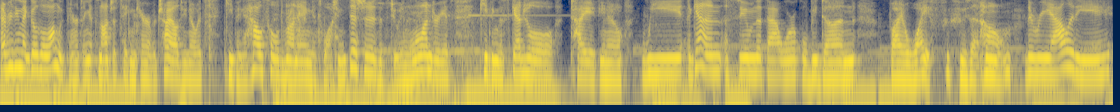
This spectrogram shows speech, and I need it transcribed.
everything that goes along with parenting. It's not just taking care of a child, you know, it's keeping a household running, it's washing dishes, it's doing laundry, it's keeping the schedule tight, you know. We, again, assume that that work will be done by a wife who's at home. The reality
